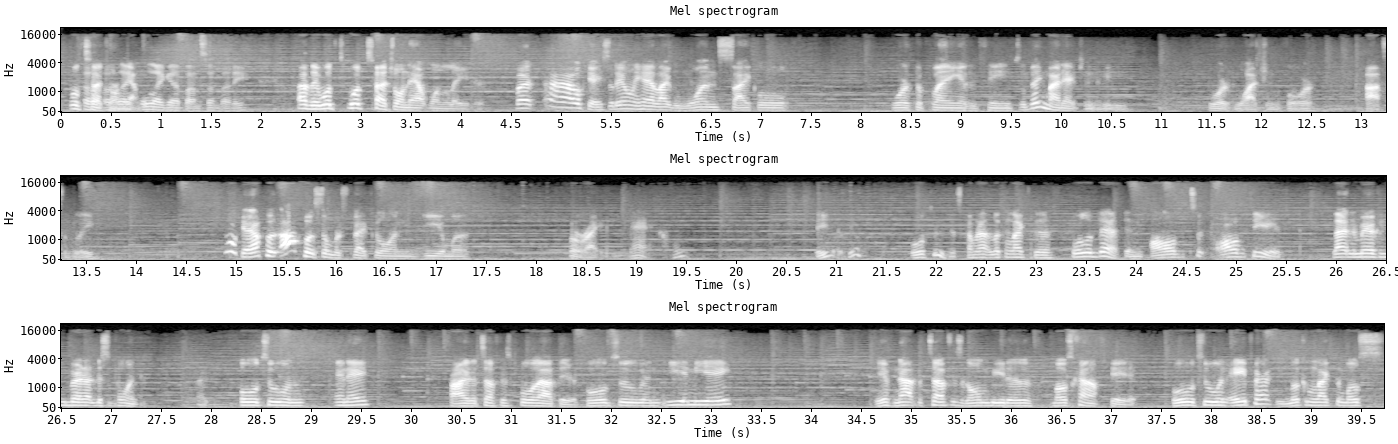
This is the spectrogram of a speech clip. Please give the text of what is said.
We'll oh, touch oh, on like, that. We'll leg up on somebody. I we'll we'll touch on that one later. But uh, okay, so they only had like one cycle worth of playing as a team, so they might actually be worth watching for, possibly. Okay, I'll put I'll put some respect on Guillermo for right now. See, see, full two, it's coming out looking like the full of death and all the all the tiers. Latin America, you better not disappoint. Like full two and NA, Probably the toughest pool out there. Pool two and EMEA. If not the toughest, gonna be the most complicated. Pool two and APAC looking like the most.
